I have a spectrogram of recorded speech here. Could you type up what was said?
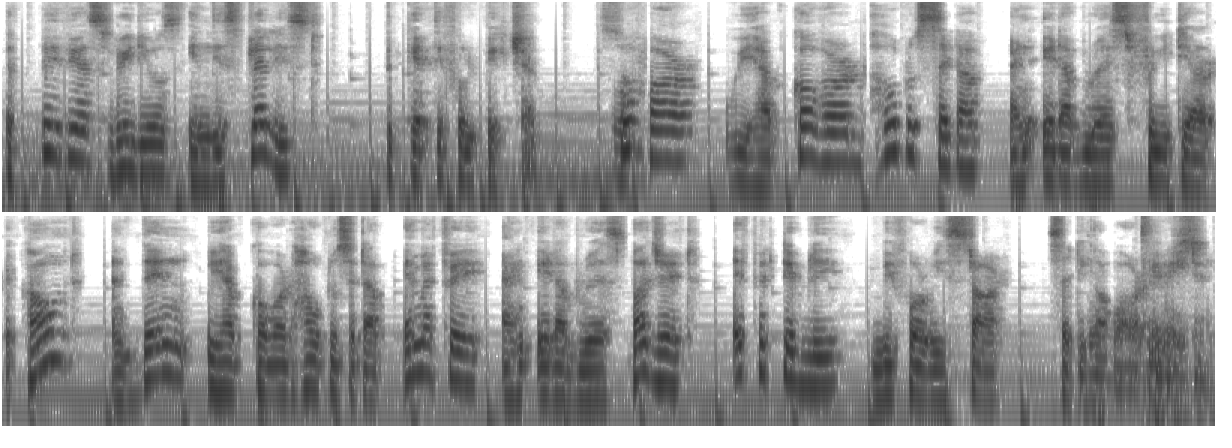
the previous videos in this playlist to get the full picture. So far, we have covered how to set up an AWS free tier account, and then we have covered how to set up MFA and AWS budget effectively before we start setting up our n8n.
